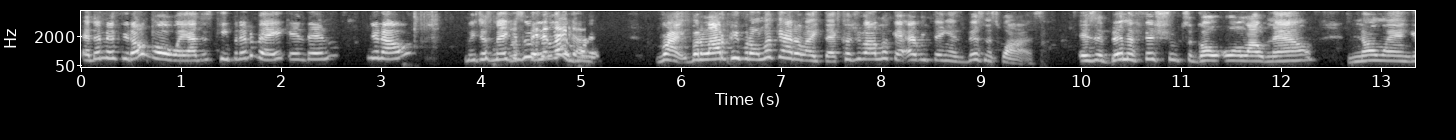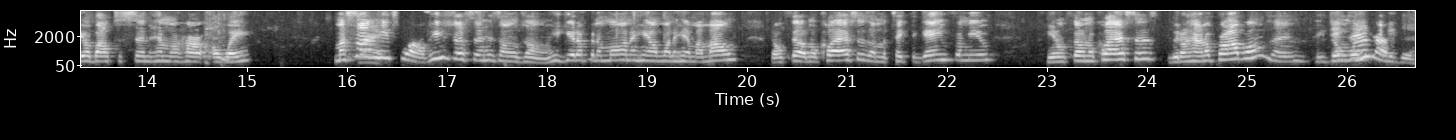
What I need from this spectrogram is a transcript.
And then if you don't go away, I just keep it in the bank and then you know, we just make We'll it spend it later. Right. But a lot of people don't look at it like that because you gotta look at everything as business wise. Is it beneficial to go all out now, knowing you're about to send him or her away? My son, Right. he's 12. He's just in his own zone. He get up in the morning, he don't want to hear my mouth. Don't fail no classes. I'm gonna take the game from you. He don't fail no classes. We don't have no problems, and he doing what he gotta do.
